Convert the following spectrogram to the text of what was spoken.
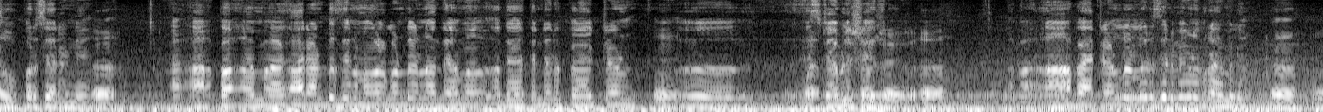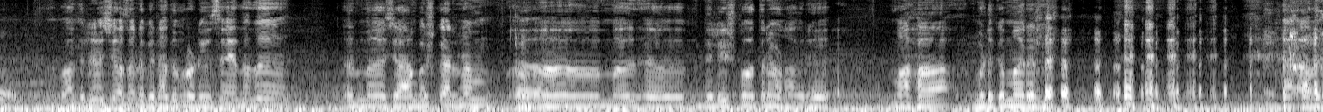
സൂപ്പർ ശരണ്യ. അപ്പൊ ആ- രണ്ട് സിനിമകൾ കൊണ്ട് തന്നെ അദ്ദേഹം അദ്ദേഹത്തിന്റെ ഒരു പാറ്റേൺ എസ്റ്റാബ്ലിഷ് ചെയ്തു അപ്പൊ ആ പാറ്റേണിലുള്ള ഒരു സിനിമയാണ് പ്രേമിൽ. അപ്പൊ അതിൽ വിശ്വാസമുണ്ട്. പിന്നെ അത് പ്രൊഡ്യൂസ് ചെയ്തത് ശ്യാം പുഷ്കരനും ദിലീഷ് പോത്തനാണ്. അവർ മഹാ മിടുക്കന്മാരല്ല? അവർ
